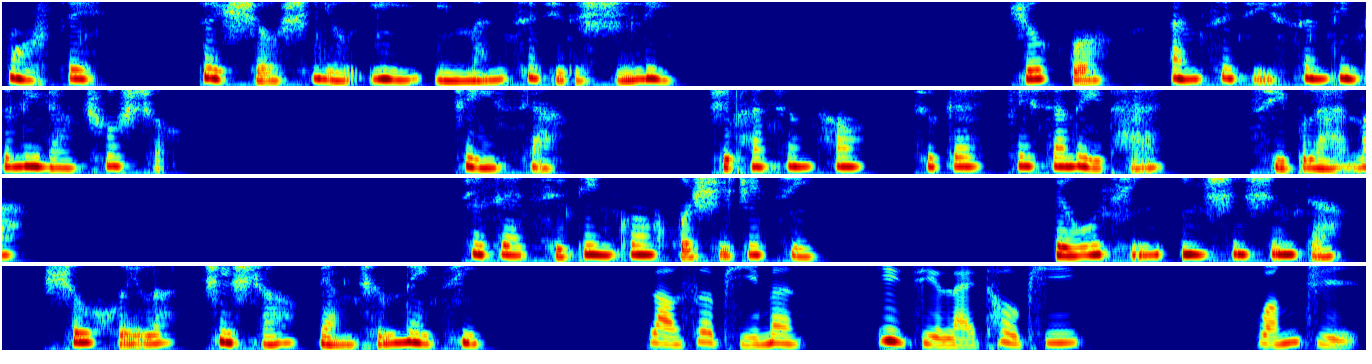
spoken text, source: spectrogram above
莫非对手是有意隐瞒自己的实力？如果按自己算定的力量出手，这一下只怕江涛就该飞下擂台，起不来了。就在此电光火石之际，刘无情硬生生的收回了至少两成内劲。老色皮们，一起来透批！网址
